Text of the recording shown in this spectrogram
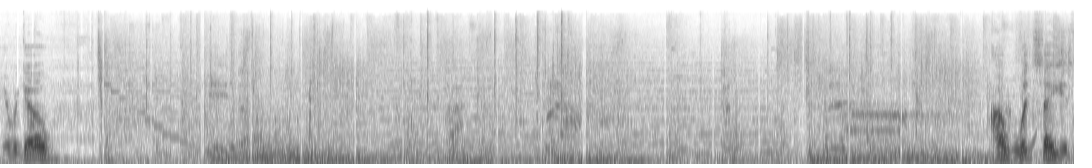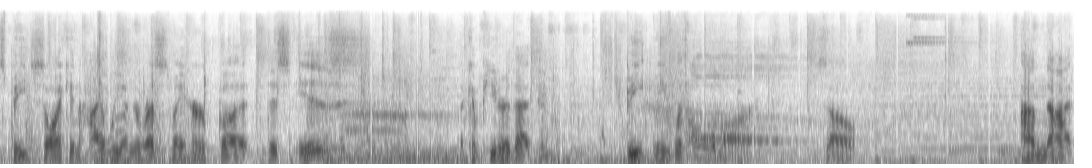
here we go. I would say it's Peach, so I can highly underestimate her, but this is a computer that beat me with Olimar. So, I'm not.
